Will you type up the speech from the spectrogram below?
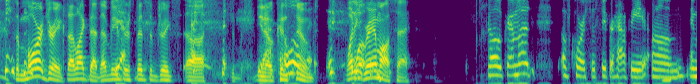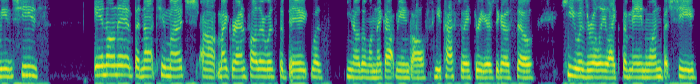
some more drinks. I like that. That means Yeah. there's been some drinks, uh, you Yeah, know, consumed. What did Grandma say? Oh, grandma, of course, was super happy. Um, I mean, she's in on it, but not too much. Uh, my grandfather was the big, was you know the one that got me in golf. He passed away three years ago, so he was really like the main one. But she,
